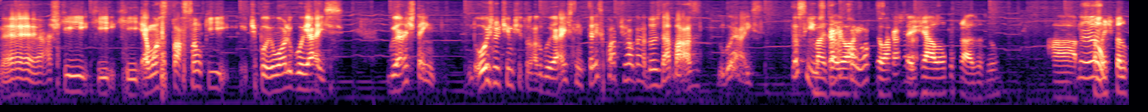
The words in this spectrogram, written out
Né? Acho que, que, que é uma situação que, tipo, eu olho o Goiás. O Goiás tem, hoje no time titular do Goiás, tem três, quatro jogadores da base do Goiás. Então, assim, Mas os caras colocam. Eu, acho que é já a longo prazo, viu? Ah, não, pelo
